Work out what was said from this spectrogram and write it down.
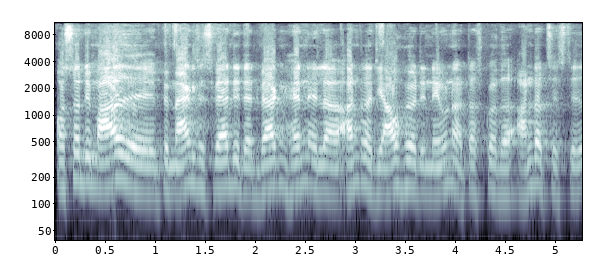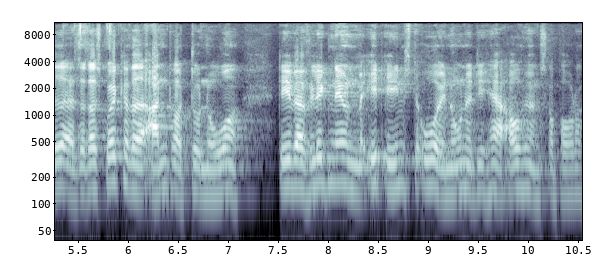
Og så er det meget øh, bemærkelsesværdigt, at hverken han eller andre af de afhørte nævner, at der skulle have været andre til stede. Altså der skulle ikke have været andre donorer. Det er i hvert fald ikke nævnt med et eneste ord i nogle af de her afhøringsrapporter.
